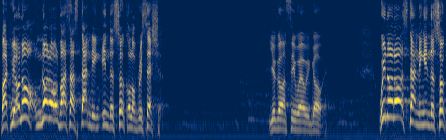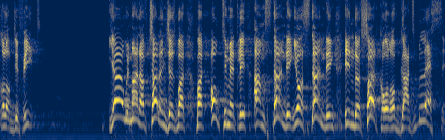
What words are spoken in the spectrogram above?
but we are not, not all of us are standing in the circle of recession. You're going to see where we're going. We're not all standing in the circle of defeat. Yeah, we might have challenges, but, but ultimately, I'm standing, you're standing in the circle of God's blessing.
